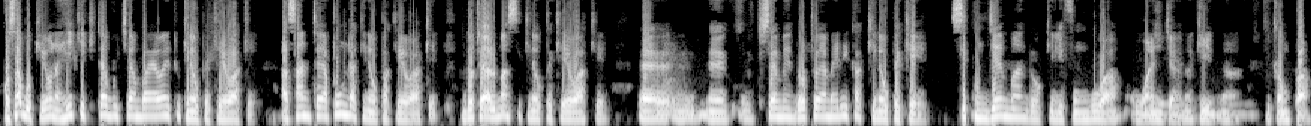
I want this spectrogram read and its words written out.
kwa sababu ukiona hiki kitabu cha mbaya wetu kina upekee wake. Asante ya Punda kina upekee wake, Ndoto ya Almasi kina upekee wake, eh, eh, tuseme Ndoto ya Amerika kina upekee. Siku Njema ndo kilifungua uwanja na kikampa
